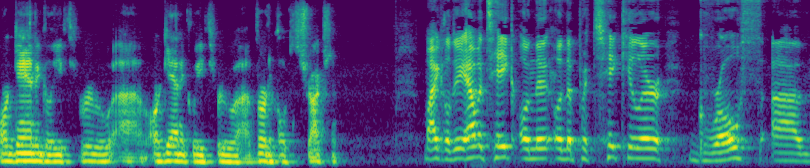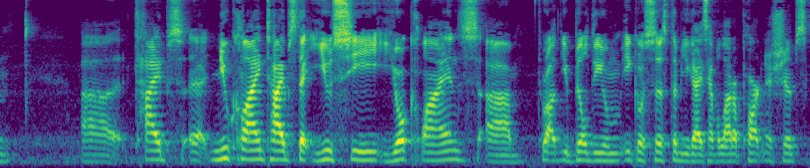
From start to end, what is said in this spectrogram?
organically through uh, organically through uh, vertical construction. Michael, do you have a take on the on the particular growth um, uh, types, uh, new client types that you see your clients um, throughout your Buildium ecosystem? You guys have a lot of partnerships.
